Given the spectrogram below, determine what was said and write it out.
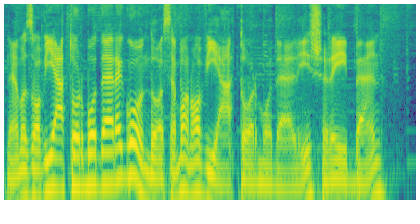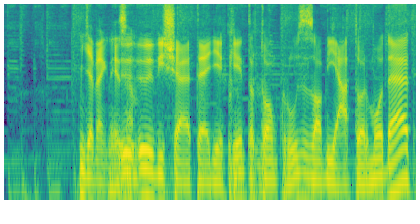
Nem az aviátor modellre gondolsz? Van aviátor modell is, Rében. Ugye Ő, megnézem. ő viselte egyébként a Tom Cruise az aviátor modellt,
